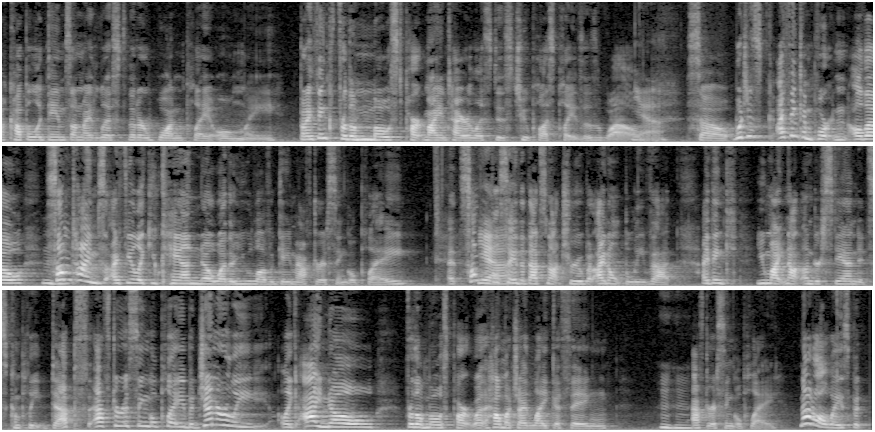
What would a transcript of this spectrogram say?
a couple of games on my list that are one play only But I think for the mm-hmm. most part, my entire list is two plus plays as well. Yeah. So, which is, I think, important. Although mm-hmm. sometimes I feel like you can know whether you love a game after a single play. Uh, Some Yeah. people say that that's not true, but I don't believe that. I think you might not understand its complete depth after a single play, but generally, like, I know for the most part how much I like a thing mm-hmm. after a single play. Not always, but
